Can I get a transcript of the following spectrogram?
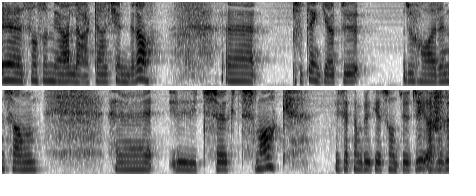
eh, Sånn som jeg har lært deg å kjenne, da, eh, så tenker jeg at du, du har en sånn utsøkt smak, hvis jeg kan bruke et sånt uttrykk. Altså, du,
